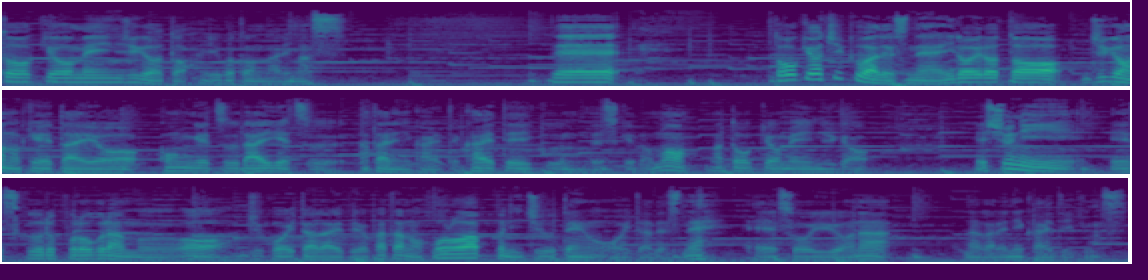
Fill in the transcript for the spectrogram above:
東京メイン授業ということになります。で、東京地区はですね、いろいろと授業の形態を今月、来月あたりに変えて変えていくんですけども、まあ、東京メイン授業、主にスクールプログラムを受講いただいている方のフォローアップに重点を置いたですね、そういうような流れに変えていきます。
